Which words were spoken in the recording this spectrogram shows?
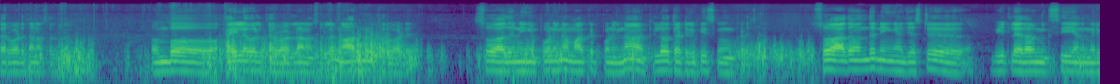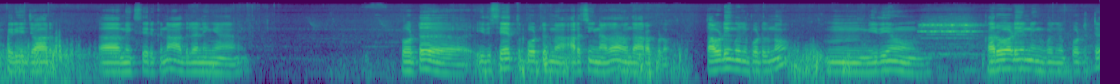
கருவாடு தான் நான் சொல்கிறேன் ரொம்ப ஹை லெவல் கருவாடுலாம் நான் சொல்ல நார்மல் கருவாடு. ஸோ அது நீங்கள் போனீங்கன்னா மார்க்கெட் போனீங்கன்னா கிலோ தேர்ட்டி ருபீஸ்க்கு உங்களுக்கு ஸோ அதை வந்து நீங்கள் ஜஸ்ட்டு வீட்டில் ஏதாவது மிக்ஸி அந்த மாதிரி பெரிய ஜார் மிக்ஸி இருக்குன்னா அதில் நீங்கள் போட்டு இது சேர்த்து போட்டு ம- அரைச்சிங்கன்னா தான் வந்து அரைப்படும். தவிடையும் கொஞ்சம் போட்டுக்கணும். இதையும் கருவாடையும் நீங்கள் கொஞ்சம் போட்டுட்டு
